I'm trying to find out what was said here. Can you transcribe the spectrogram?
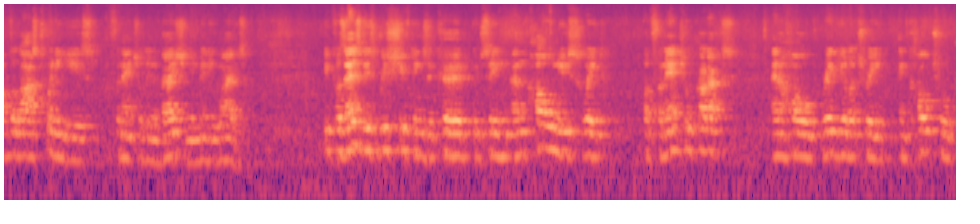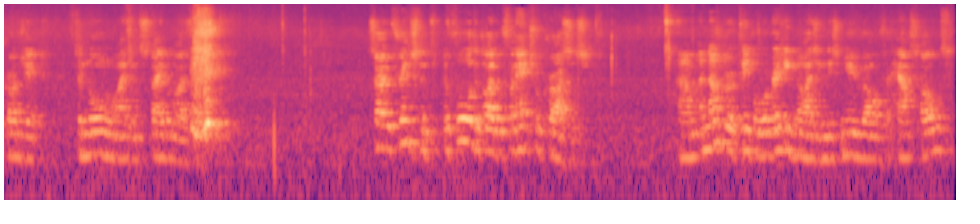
of the last 20 years of financial innovation in many ways. because as this risk shifting's occurred, we've seen a whole new suite of financial products and a whole regulatory and cultural project to normalise and stabilise. So, for instance, before the global financial crisis, um, a number of people were recognising this new role for households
